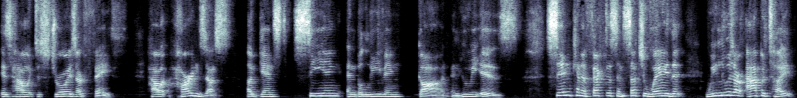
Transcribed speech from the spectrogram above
is how it destroys our faith, how it hardens us against seeing and believing God and who He is sin can affect us in such a way that we lose our appetite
